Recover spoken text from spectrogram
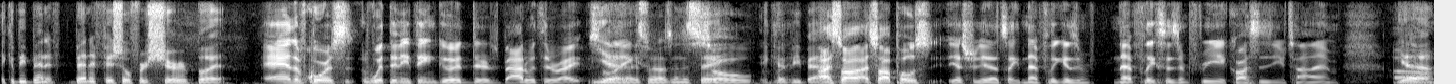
It could be benef- beneficial for sure, but And of course, with anything good, there's bad with it, right? So, yeah, like, that's what I was gonna say. So it could be bad. I saw I saw a post yesterday that's like Netflix isn't Netflix isn't free. It costs you time. Um, Yeah.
